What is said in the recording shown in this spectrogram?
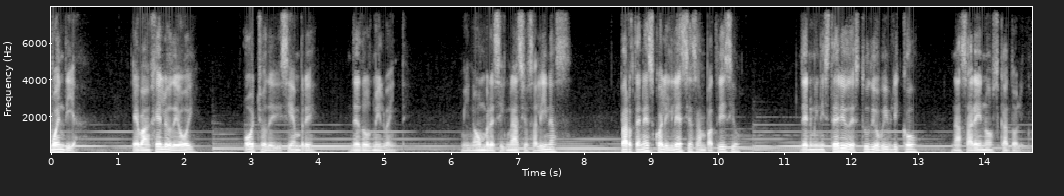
Buen día. Evangelio de hoy, 8 de diciembre de 2020. Mi nombre es Ignacio Salinas. Pertenezco a la Iglesia San Patricio del Ministerio de Estudio Bíblico Nazarenos Católicos.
